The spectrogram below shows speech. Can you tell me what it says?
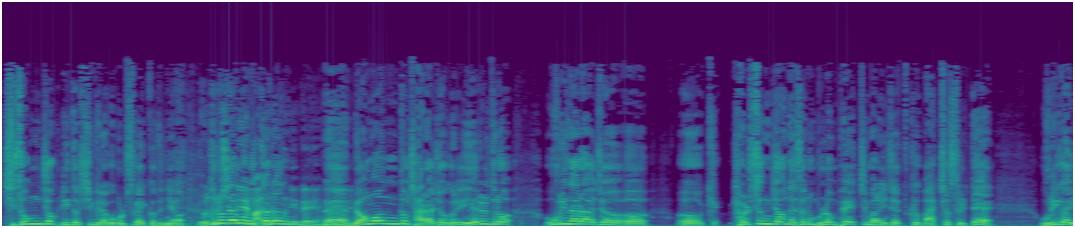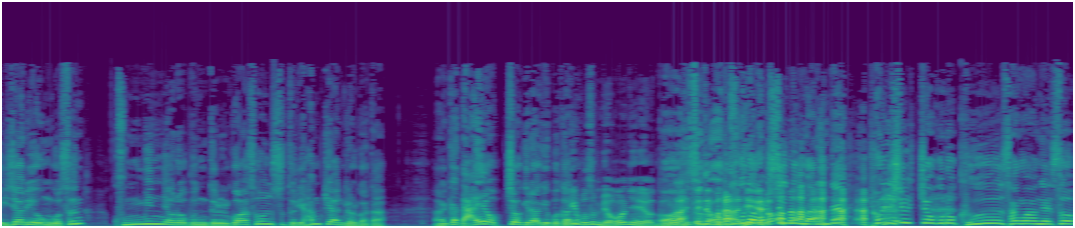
지성적 리더십이라고 볼 수가 있거든요. 그러다 보니까는 네, 네. 명언도 잘하죠. 예를 들어 우리나라 저 어, 어, 결승전에서는 물론 패했지만 이제 그 맞췄을 때 우리가 이 자리에 온 것은 국민 여러분들과 선수들이 함께한 결과다. 그러니까 나의 업적이라기보다는 그게 무슨 명언이에요. 누구 어, 할수 있는 어, 말 아니에요? 할수 있는 말인데 현실적으로 그 상황에서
